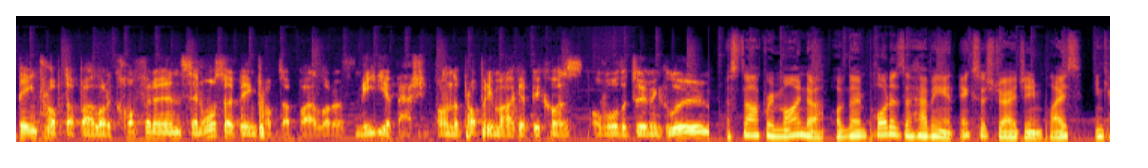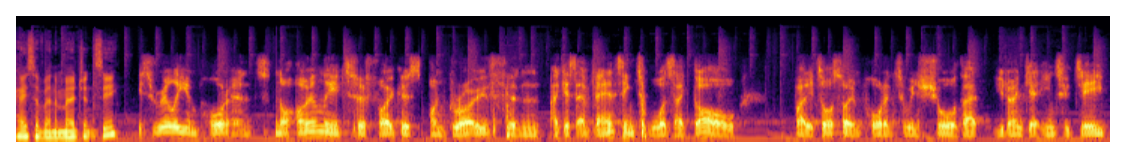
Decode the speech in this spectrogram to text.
being propped up by a lot of confidence and also being propped up by a lot of media bashing on the property market because of all the doom and gloom. A stark reminder of the importance of having an exit strategy in place in case of an emergency. It's really important not only to focus on growth and, I guess, advancing towards that goal, but it's also important to ensure that you don't get into deep,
